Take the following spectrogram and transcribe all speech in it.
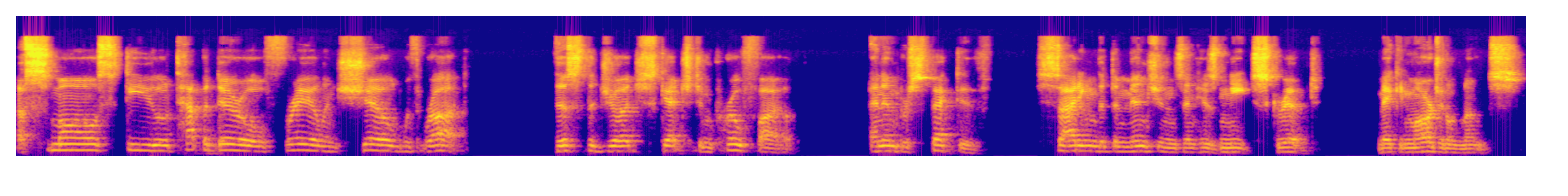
a small steel tapadero frail and shelled with rot. This the judge sketched in profile and in perspective, citing the dimensions in his neat script, making marginal notes.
